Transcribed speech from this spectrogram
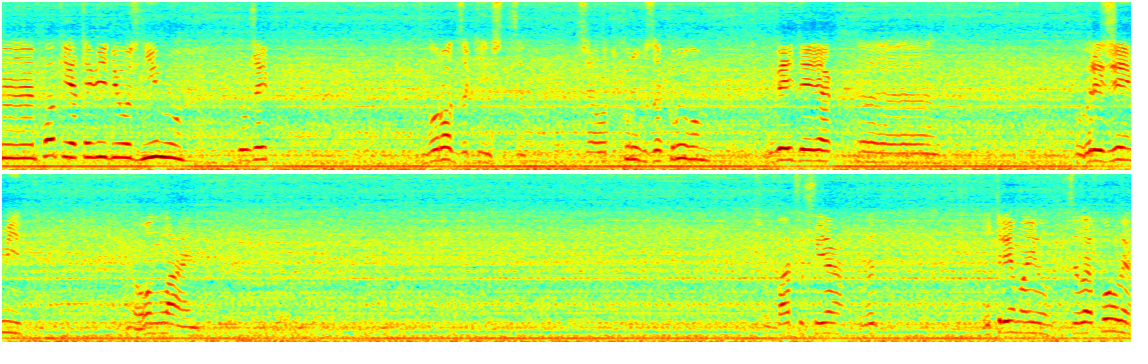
Е, Поки я те відео зніму, то вже й город закінчиться. Ще от круг за кругом вийде як е, в режимі онлайн. Бачу, що я утримаю ціле поле е,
